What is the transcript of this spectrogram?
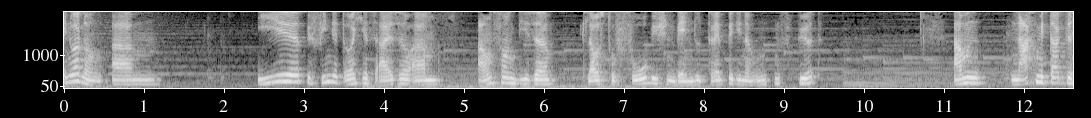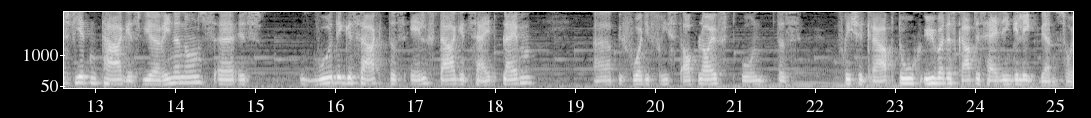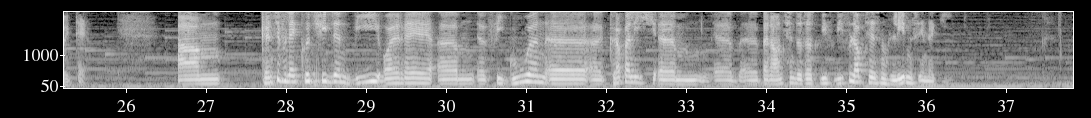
In Ordnung. Ähm, ihr befindet euch jetzt also am Anfang dieser klaustrophobischen Wendeltreppe, die nach unten führt. Am Nachmittag des vierten Tages, wir erinnern uns, äh, es wurde gesagt, dass elf Tage Zeit bleiben, äh, bevor die Frist abläuft und das frische Grabtuch über das Grab des Heiligen gelegt werden sollte. Ähm, können Sie vielleicht kurz schildern, wie eure ähm, äh, Figuren äh, äh, körperlich ähm, äh, äh, benannt sind? Das heißt, wie, wie viel habt ihr jetzt noch Lebensenergie?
